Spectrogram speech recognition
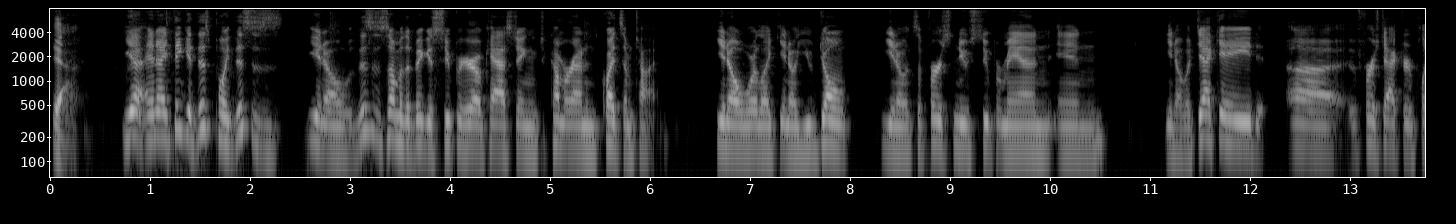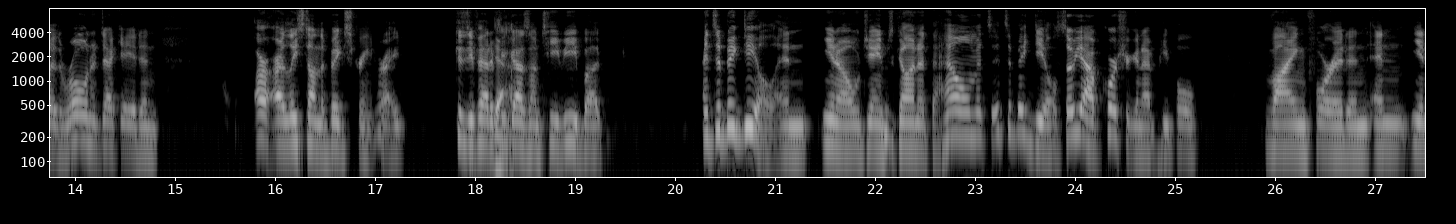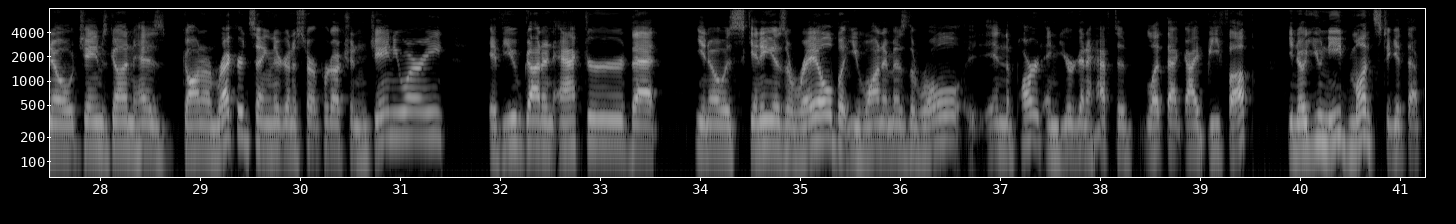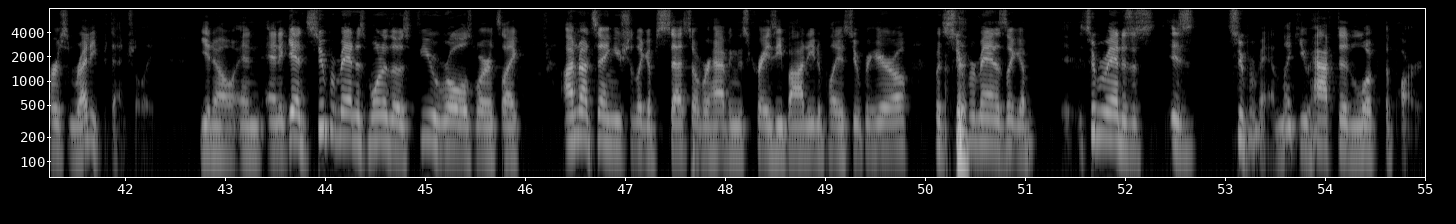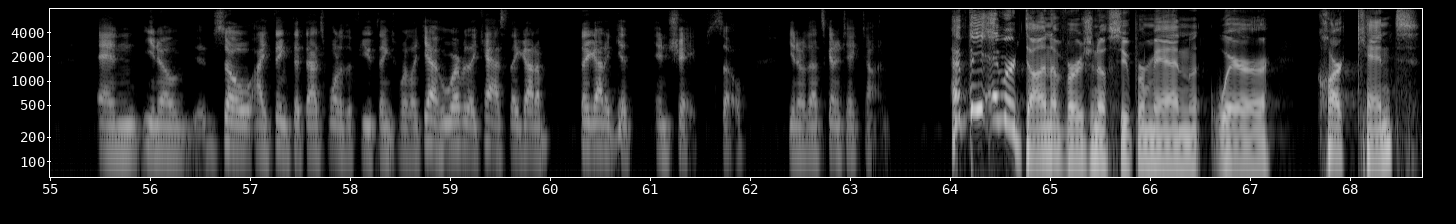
Yeah, yeah, and I think at this point, this is you know, this is some of the biggest superhero casting to come around in quite some time you know, where like, you know, you don't, you know, it's the first new Superman in, you know, a decade, uh, first actor to play the role in a decade, and or, or at least on the big screen, right? Because you've had a Yeah. few guys on TV, but it's a big deal, and you know, James hmm. Gunn at the helm, it's it's a big deal. So yeah, of course you're gonna have people vying for it, and and you know, James Gunn has gone on record saying they're gonna start production in January. If you've got an actor that you know is skinny as a rail, but you want him as the role in the part, and you're gonna have to let that guy beef up. You know, you need months to get that person ready potentially. You know, and and again, Superman is one of those few roles where it's like, I'm not saying you should like obsess over having this crazy body to play a superhero, but Superman is like a Superman is a, is Superman. Like you have to look the part, and you know, so I think that that's one of the few things where like, yeah, whoever they cast, they gotta they gotta get in shape. So, you know, that's gonna take time. Have they ever done a version of Superman where Clark Kent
